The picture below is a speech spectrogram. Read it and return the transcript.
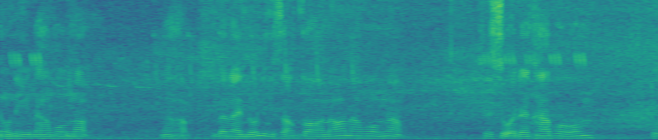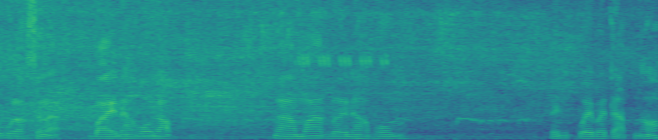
นู้นอีกนะครับผมเนาะนะครับด้านในนู้นอีกสองกอเนาะนะครับผมเนาะสวยๆนะครับผมดูลักษณะใบนะครับผมเนาะงามมากเลยนะครับผม เป็นกล้วยประดับเนาะ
